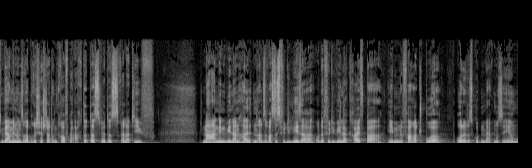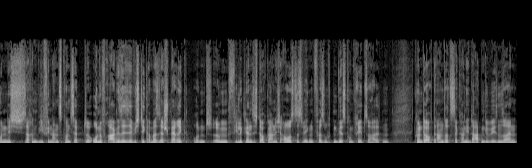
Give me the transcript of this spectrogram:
Wir haben in unserer Berichterstattung darauf geachtet, dass wir das relativ nah an den Wählern halten. Also was ist für die Leser oder für die Wähler greifbar? Eben eine Fahrradspur oder das Gutenberg-Museum und nicht Sachen wie Finanzkonzepte. Ohne Frage sehr, sehr wichtig, aber sehr sperrig und ähm, viele kennen sich da auch gar nicht aus. Deswegen versuchten wir es konkret zu halten. Könnte auch der Ansatz der Kandidaten gewesen sein.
